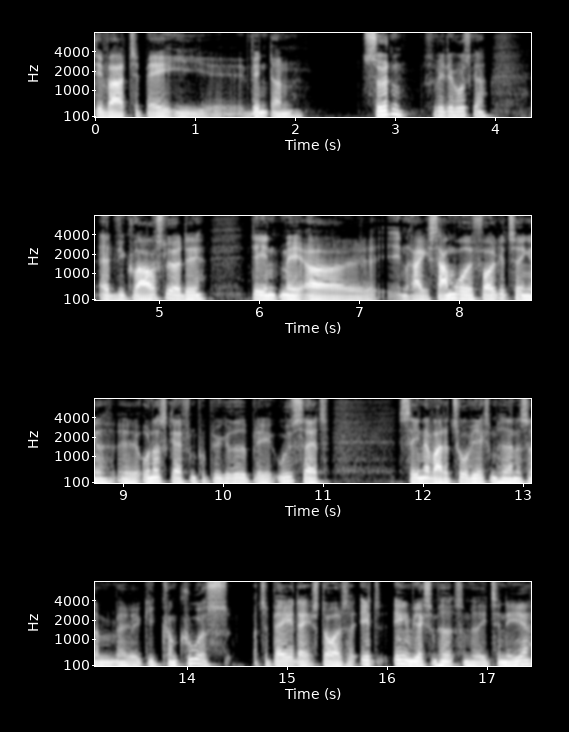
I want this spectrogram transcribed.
det var tilbage i øh, vinteren 17, så vidt jeg husker, at vi kunne afsløre det. Det endte med at øh, en række samråd i Folketinget. Øh, underskriften på byggeriet blev udsat. Senere var der to virksomhederne, som øh, gik konkurs, og tilbage i dag står altså et, en virksomhed, som hedder Itenea,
